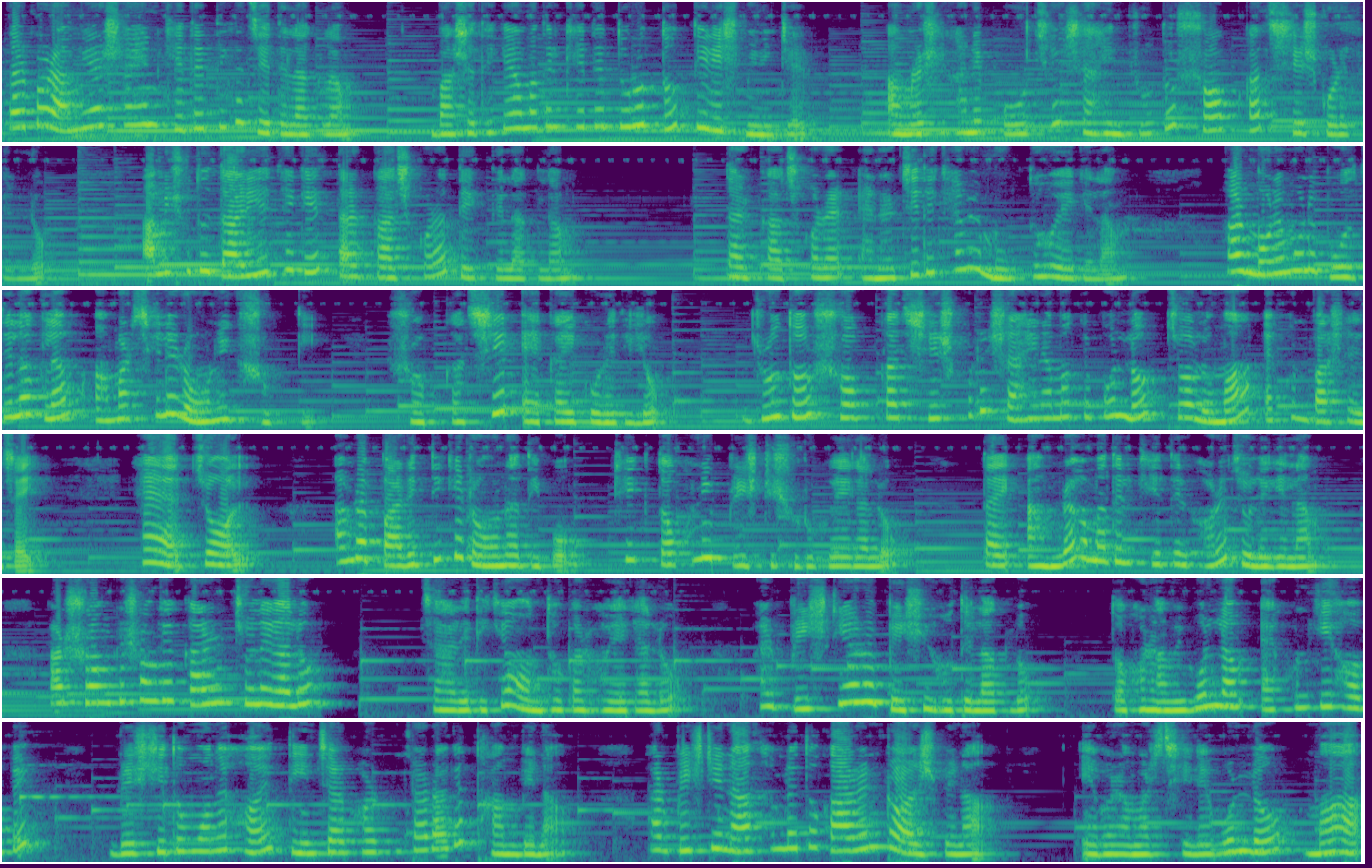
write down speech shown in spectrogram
তারপর আমি আর শাহিন ক্ষেতের দিকে যেতে লাগলাম। বাসা থেকে আমাদের ক্ষেতের দূরত্ব তিরিশ মিনিটের। আমরা সেখানে পৌঁছে শাহিন দ্রুত সব কাজ শেষ করে ফেলল। আমি শুধু দাঁড়িয়ে থেকে তার কাজ করা দেখতে লাগলাম। তার কাজ করার এনার্জি দেখে আমি মুগ্ধ হয়ে গেলাম। আর মনে মনে বলতে লাগলাম, আমার ছেলের অনেক শক্তি। সব কাজ সে একাই করে দিল। দ্রুত সব কাজ শেষ করে শাহিন আমাকে বলল, চলো মা, এখন বাসায় যাই। হ্যাঁ চল। আমরা বাড়ির দিকে রওনা দিব। ঠিক তখনই বৃষ্টি শুরু হয়ে গেল। তাই আমরা আমাদের ক্ষেতের ঘরে চলে গেলাম। আর সঙ্গে সঙ্গে কারেন্ট চলে গেল। চারিদিকে অন্ধকার হয়ে গেল আর বৃষ্টি আরও বেশি হতে লাগল। তখন আমি বললাম, এখন কি হবে? বৃষ্টি তো মনে হয় তিন চার ঘণ্টার আগে থামবে না। আর বৃষ্টি না থামলে তো কারেন্টও আসবে না। এবার আমার ছেলে বলল, মা,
